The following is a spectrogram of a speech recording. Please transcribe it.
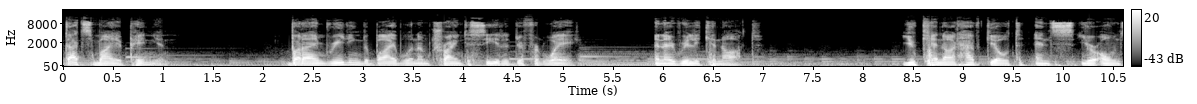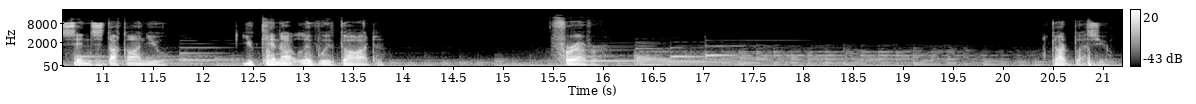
That's my opinion. But I'm reading the Bible and I'm trying to see it a different way. And I really cannot. You cannot have guilt and your own sin stuck on you. You cannot live with God forever. God bless you.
